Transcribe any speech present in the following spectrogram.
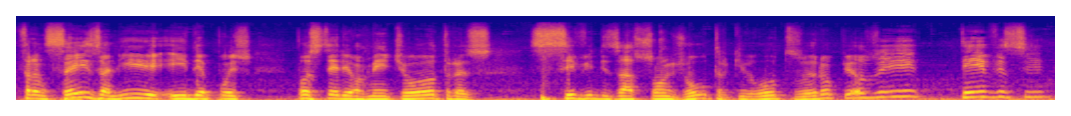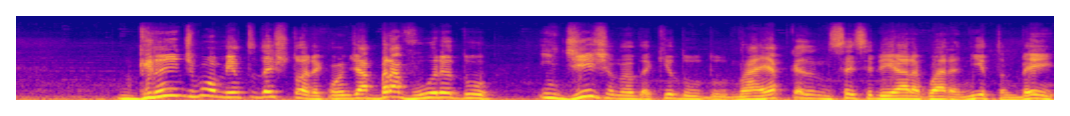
francês, ali e depois, posteriormente, outras civilizações, outra que outros europeus, e teve esse grande momento da história, onde a bravura do indígena daqui, do, do na época, não sei se ele era Guarani também,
